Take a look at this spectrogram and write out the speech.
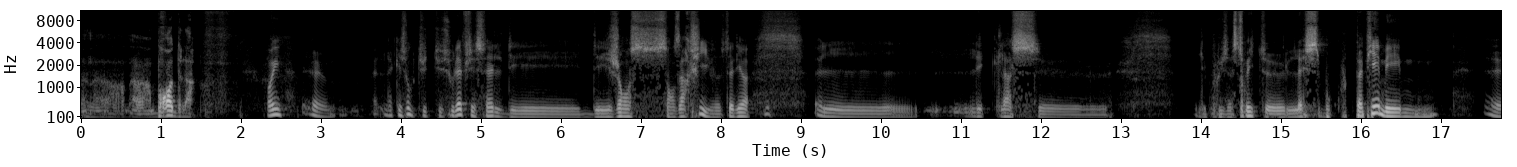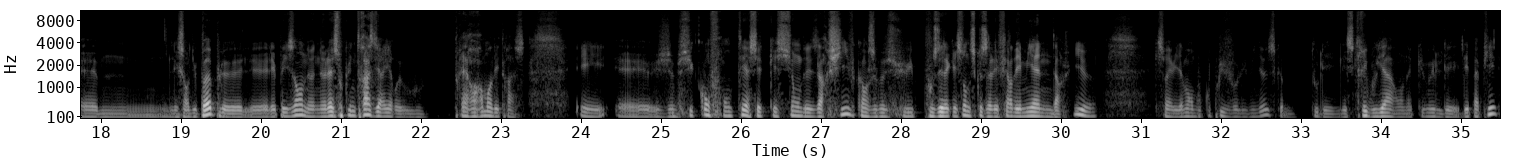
un brode là. Oui. Euh, la question que tu, soulèves, c'est celle des, gens sans archives, c'est-à-dire les classes euh, les plus instruites euh, laissent beaucoup de papier, mais euh, les gens du peuple, les, paysans, ne, laissent aucune trace derrière eux, très rarement des traces. Et euh, je me suis confronté à cette question des archives quand je me suis posé la question de ce que ça allait faire des miennes d'archives, qui sont évidemment beaucoup plus volumineuses, comme tous les, scribouillards, on accumule des, papiers.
